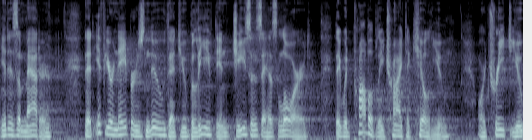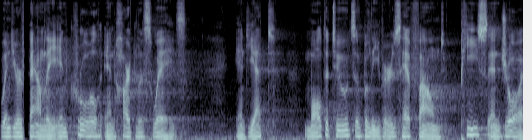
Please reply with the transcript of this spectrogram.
it is a matter that if your neighbors knew that you believed in Jesus as Lord, they would probably try to kill you or treat you and your family in cruel and heartless ways. And yet, multitudes of believers have found peace and joy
